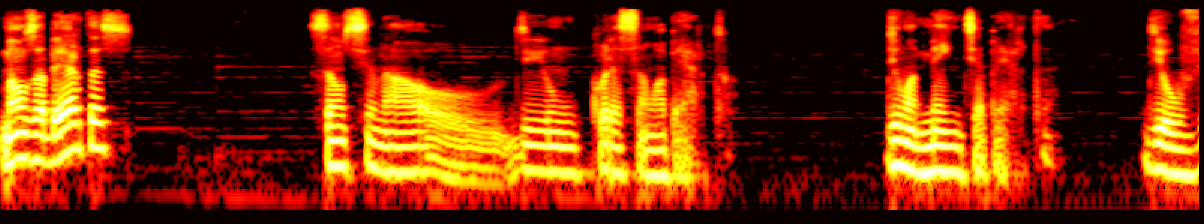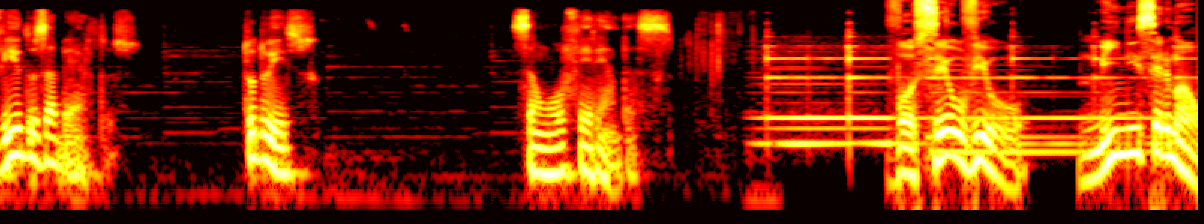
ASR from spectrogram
Mãos abertas são sinal de um coração aberto, de uma mente aberta, de ouvidos abertos. Tudo isso são oferendas. Você ouviu Mini Sermão,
